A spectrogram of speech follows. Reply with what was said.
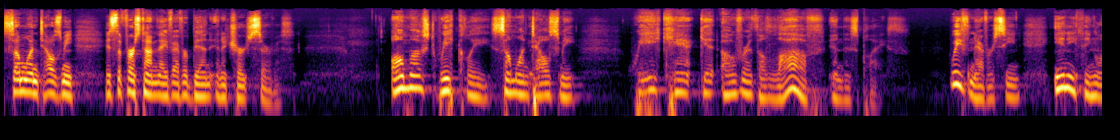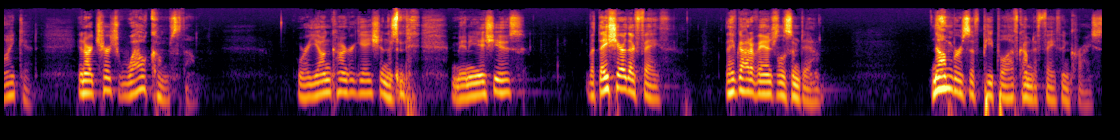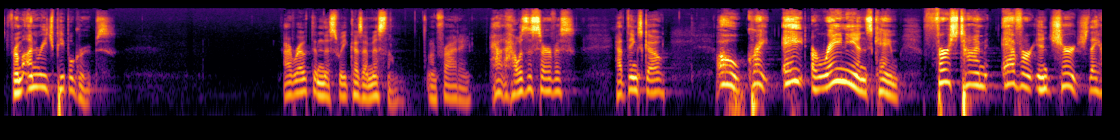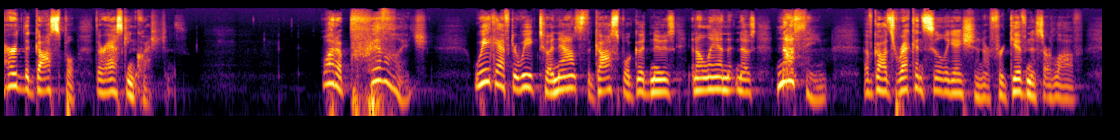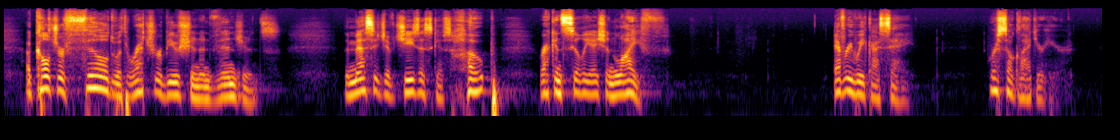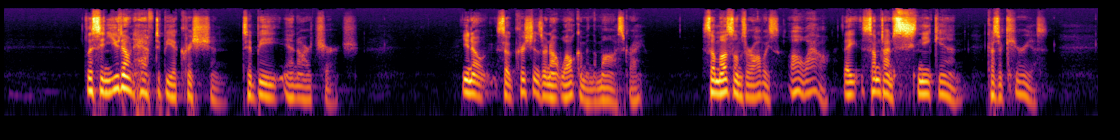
someone tells me it's the first time they've ever been in a church service. Almost weekly, someone tells me, we can't get over the love in this place. We've never seen anything like it. And our church welcomes them. We're a young congregation, there's many issues, but they share their faith. They've got evangelism down. Numbers of people have come to faith in Christ from unreached people groups. I wrote them this week because I missed them on Friday. How, how was the service? How'd things go? Oh, great. Eight Iranians came. First time ever in church. They heard the gospel. They're asking questions. What a privilege, week after week, to announce the gospel good news in a land that knows nothing of God's reconciliation or forgiveness or love, a culture filled with retribution and vengeance. The message of Jesus gives hope, reconciliation, life. Every week I say, We're so glad you're here. Listen, you don't have to be a Christian to be in our church. You know, so Christians are not welcome in the mosque, right? So Muslims are always, oh, wow. They sometimes sneak in because they're curious.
